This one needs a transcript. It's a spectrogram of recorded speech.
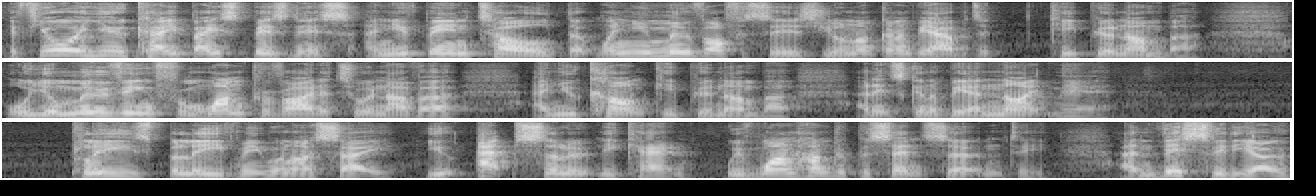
If you're a UK based business and you've been told that when you move offices you're not going to be able to keep your number or you're moving from one provider to another and you can't keep your number and it's going to be a nightmare, please believe me when I say you absolutely can with 100% certainty and this video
